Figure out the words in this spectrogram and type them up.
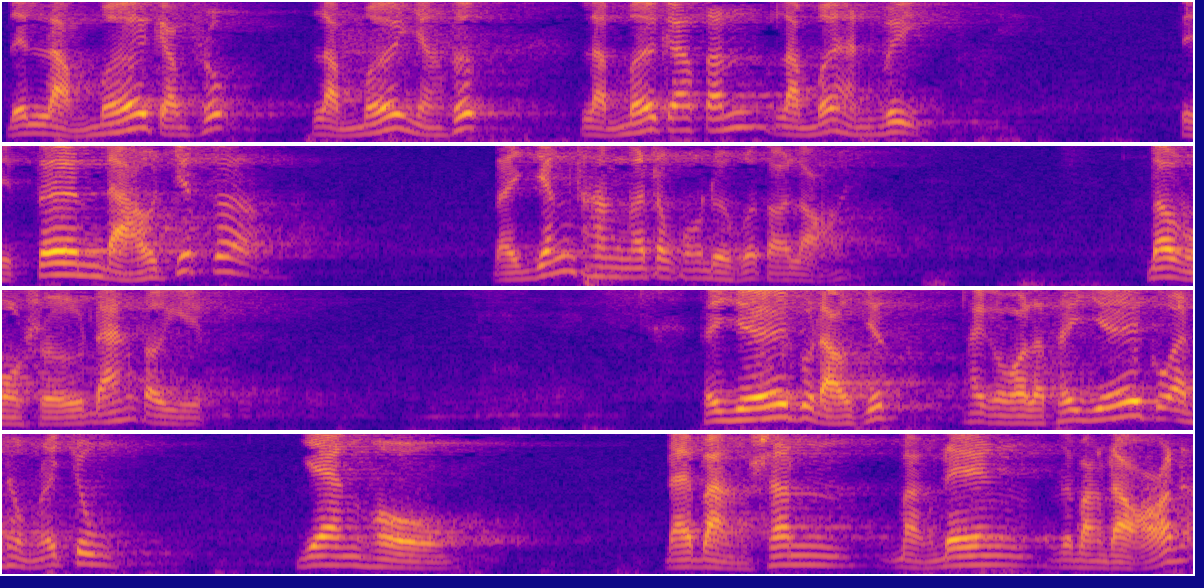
để làm mới cảm xúc làm mới nhận thức làm mới cá tánh làm mới hành vi. Thì tên đạo chích đó đã dấn thân ở trong con đường của tội lỗi. Đó là một sự đáng tội nghiệp. Thế giới của đạo chích hay còn gọi là thế giới của anh hùng nói chung giang hồ, đại bàng xanh, bàng đen, rồi bàng đỏ đó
